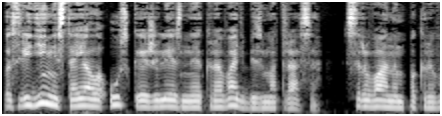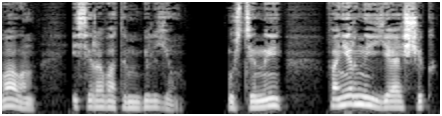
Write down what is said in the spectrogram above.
Посредине стояла узкая железная кровать без матраса с рваным покрывалом и сероватым бельем. У стены фанерный ящик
